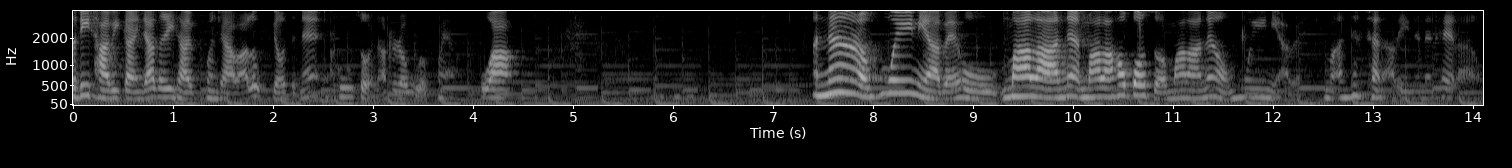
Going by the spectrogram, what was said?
တတိထားပြီးကင်ကြတတိထားပြီးဖွင့်ကြပါလို့ပြောချင်တယ်အခုဆိုရင်တော့တော်တော်ပူရဖွင့်ရပူက အနက်ကတော့မှွေးနေရပဲဟိုမာလာနဲ့မာလာဟော့ပေါ့ဆိုတော့မာလာနဲ့ကိုမှွေးနေရပဲဒီမှာအနက်ချန်တာလေးနည်းနည်းထည့်လာအောင်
